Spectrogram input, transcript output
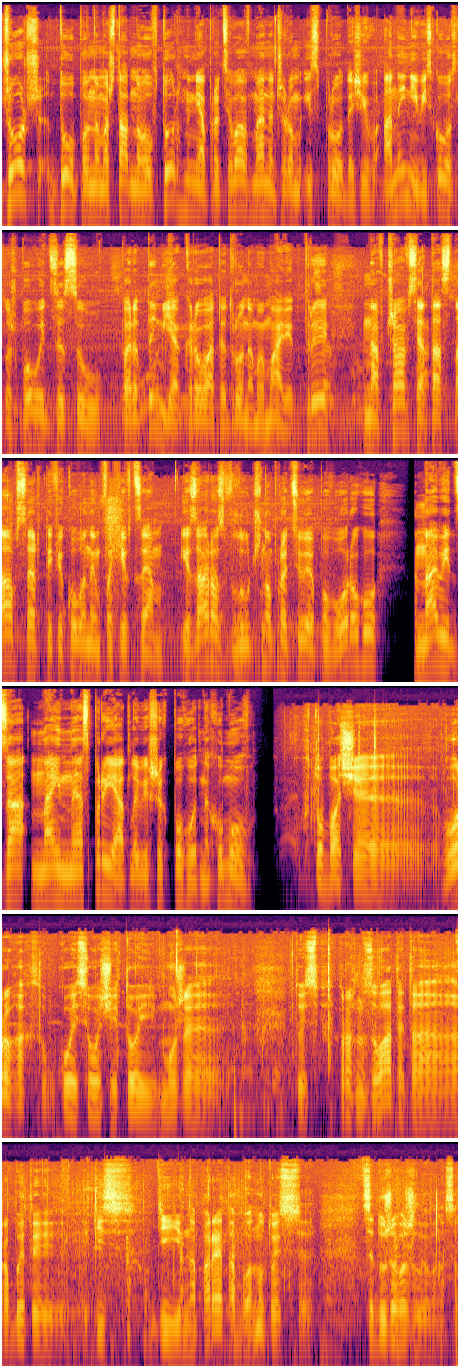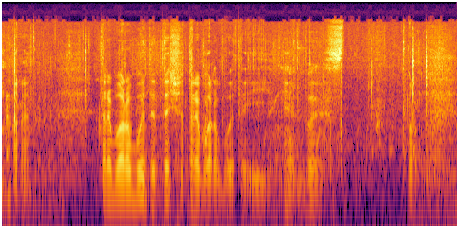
Джордж до повномасштабного вторгнення працював менеджером із продажів, а нині військовослужбовець ЗСУ. Перед тим як керувати дронами Mavic 3, навчався та став сертифікованим фахівцем. І зараз влучно працює по ворогу навіть за найнесприятливіших погодних умов. Хто бачить ворога, у когось очі, той може тобто, прогнозувати та робити якісь дії наперед, або ну, тобто, це дуже важливо насамперед. Треба робити те, що треба робити. І якби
